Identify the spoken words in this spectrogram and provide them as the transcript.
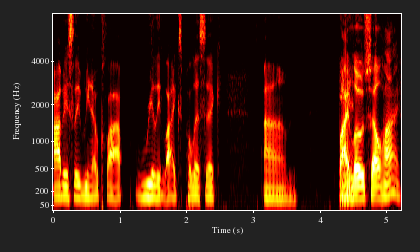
Obviously, we know Klopp really likes Pulisic. Um, Buy low, sell high.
